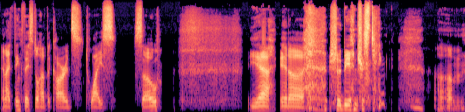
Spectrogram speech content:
And I think they still have the cards twice. So, yeah, it uh should be interesting. Um,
